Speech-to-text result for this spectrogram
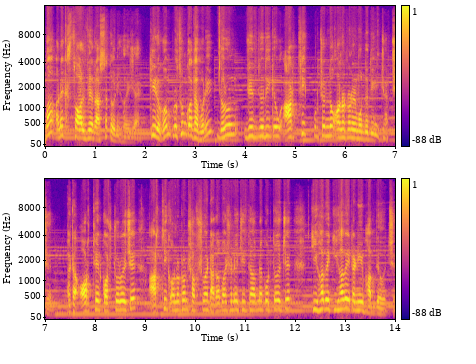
বা অনেক সলভের রাস্তা তৈরি হয়ে যায়। কীরকম প্রথম কথা বলি, ধরুন যে, যদি কেউ আর্থিক প্রচণ্ড অনটনের মধ্যে দিয়ে যাচ্ছেন, একটা অর্থের কষ্ট রয়েছে, আর্থিক অনটন সবসময় টাকা পয়সা নিয়ে চিন্তা ভাবনা করতে হচ্ছে, কী হবে কী হবে, এটা নিয়ে ভাবতে হচ্ছে।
